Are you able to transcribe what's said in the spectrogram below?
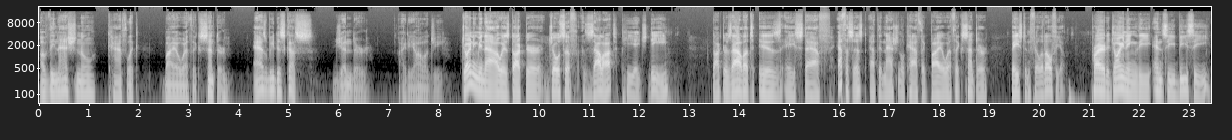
of the National Catholic Bioethics Center as we discuss gender ideology. Joining me now is Dr. Joseph Zalot, PhD. Dr. Zalot is a staff ethicist at the National Catholic Bioethics Center based in Philadelphia. Prior to joining the NCBC,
